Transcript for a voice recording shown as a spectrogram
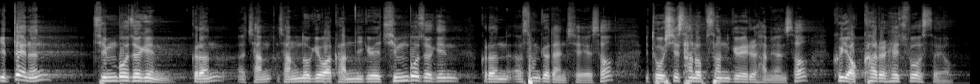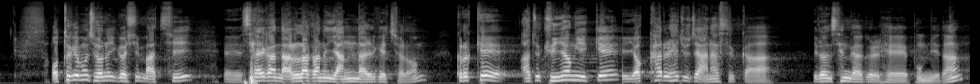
이때는 진보적인 그런 장, 장로교와 감리교의 진보적인 그런 선교단체에서 도시 산업 선교회를 하면서 그 역할을 해 주었어요. 어떻게 보면 저는 이것이 마치 새가 날아가는 양 날개처럼 그렇게 아주 균형 있게 역할을 해주지 않았을까 이런 생각을 해 봅니다.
